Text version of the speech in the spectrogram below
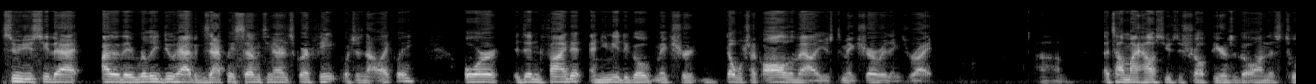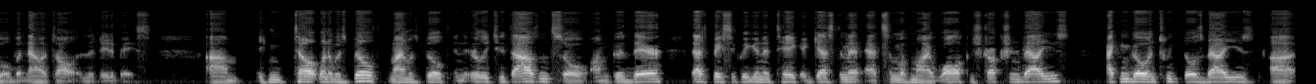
As soon as you see that, either they really do have exactly 1,700 square feet, which is not likely, or it didn't find it, and you need to go make sure, double check all the values to make sure everything's right. Um, that's how my house used to show up years ago on this tool, but now it's all in the database. Um, you can tell when it was built. Mine was built in the early 2000s, so I'm good there. That's basically going to take a guesstimate at some of my wall construction values. I can go and tweak those values uh,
